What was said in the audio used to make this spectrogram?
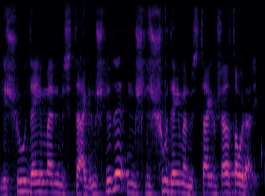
لشو دايما مستعجل؟ مش لدا مش لشو دايما مستعجل مش عايز أطول عليكم.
